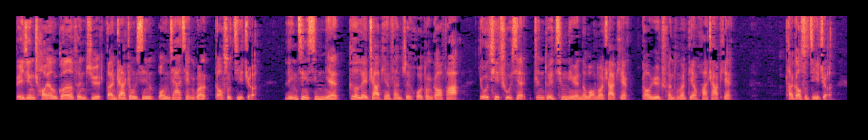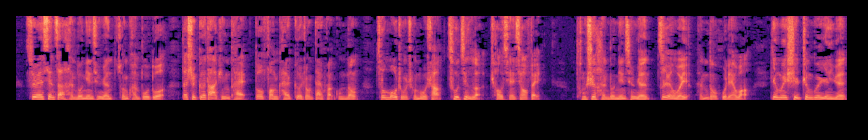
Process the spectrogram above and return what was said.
北京朝阳公安分局反诈中心王佳警官告诉记者：“临近新年，各类诈骗犯罪活动高发，尤其出现针对青年人的网络诈骗高于传统的电话诈骗。”他告诉记者：“虽然现在很多年轻人存款不多，但是各大平台都放开各种贷款功能，从某种程度上促进了超前消费。同时，很多年轻人自认为很懂互联网，认为是正规人员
